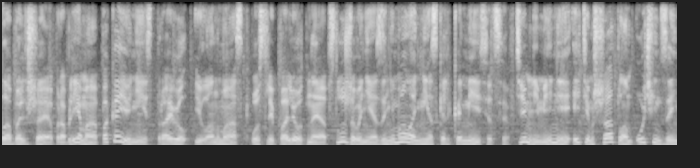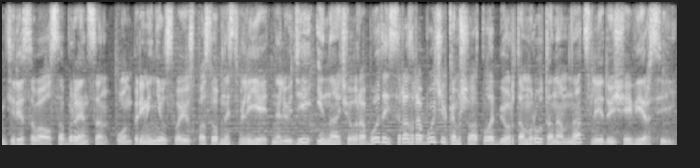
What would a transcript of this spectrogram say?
была большая проблема, пока ее не исправил Илон Маск. После полетное обслуживание занимало несколько месяцев. Тем не менее, этим шаттлом очень заинтересовался Брэнсон. Он применил свою способность влиять на людей и начал работать с разработчиком шаттла Бертом Рутоном над следующей версией.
